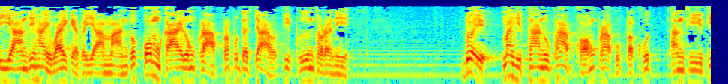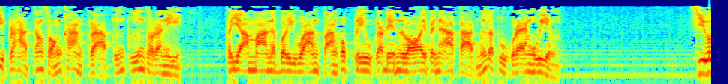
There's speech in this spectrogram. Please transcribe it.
ฏิญาณที่ให้ไว้แก่พญามารก็ก้มกายลงกราบพระพุทธเจ้าที่พื้นธรณี ด้วยมหิทธานุภาพของพระอุปคุตทันทีที่ประหัตทั้งสองข้างกราบถึงพื้นธรณีพญามารและบริวารต่างก็ปลิวกระเด็นลอยไปในอากาศเหมือนกับถูกแรงเหวี่ยง ชีว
